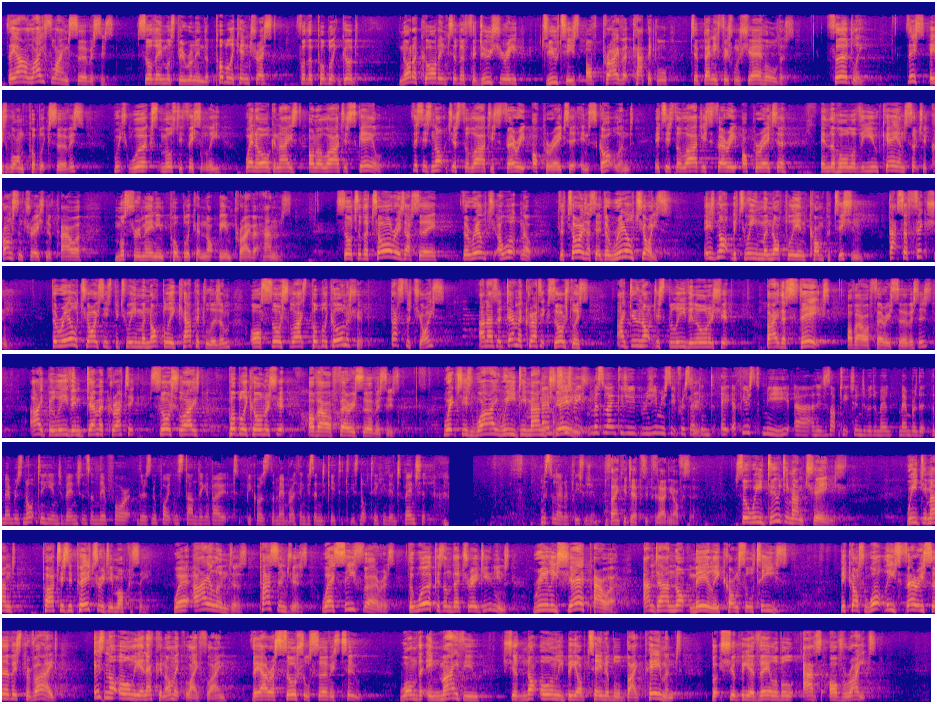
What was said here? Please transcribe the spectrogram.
they are lifeline services so they must be running the public interest for the public good, not according to the fiduciary duties of private capital to beneficial shareholders. Thirdly, this is one public service which works most efficiently when organised on a larger scale. This is not just the largest ferry operator in Scotland, it is the largest ferry operator in the whole of the UK, and such a concentration of power must remain in public and not be in private hands. So to the Tories, I say, the real... I oh, won't, no. The Tories, I say, the real choice is not between monopoly and competition. That's a fiction. The real choice is between monopoly capitalism or socialised public ownership. That's the choice. And as a democratic socialist, I do not just believe in ownership by the state of our ferry services. I believe in democratic, socialised public ownership of our ferry services, which is why we demand um, change. Excuse me, Ms Lang, could you resume your seat for a second? Sure. It appears to me, uh, and it is up to each individual me member, that the member is not taking interventions and therefore there is no point in standing about because the member, I think, has indicated he's not taking the intervention. Mr Lerner, please resume. Thank you, Deputy Presiding Officer. So we do demand change. We demand participatory democracy, where islanders, passengers, where seafarers, the workers and their trade unions really share power and are not merely consultees. Because what these ferry services provide is not only an economic lifeline, they are a social service too. One that, in my view, should not only be obtainable by payment, but should be available as of right.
